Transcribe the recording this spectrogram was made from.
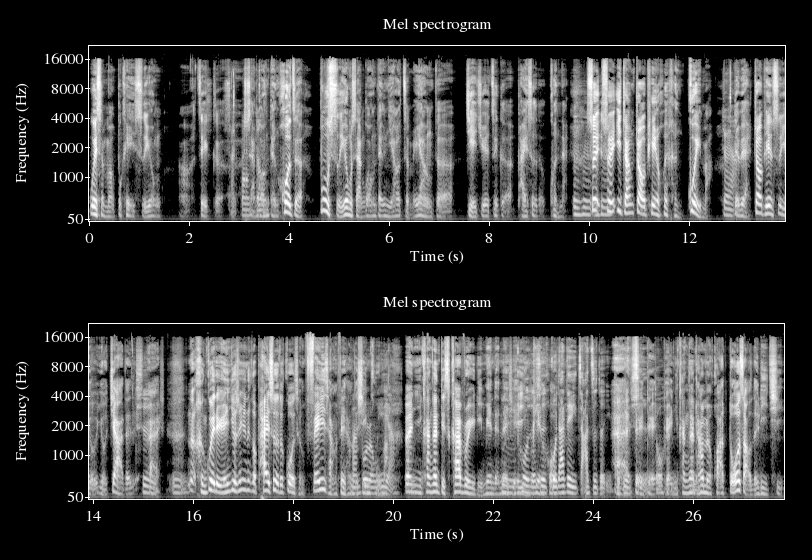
为什么不可以使用啊这个闪光灯，或者不使用闪光灯，你要怎么样的解决这个拍摄的困难？嗯哼，所以所以一张照片会很贵嘛。对啊，对不对？照片是有有价的，是哎，嗯，那很贵的原因就是因为那个拍摄的过程非常非常的辛苦嘛。呃，你看看 Discovery 里面的那些影片，或者是国家地理杂志的影片，哎，对对对，你看看他们花多少的力气，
